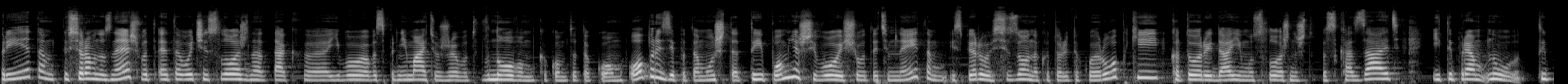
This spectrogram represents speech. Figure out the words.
при этом ты все равно знаешь, вот это очень сложно так э, его воспринимать уже вот в новом каком-то таком образе, потому что ты помнишь его еще вот этим Нейтом из первого сезона, который такой робкий, который, да, ему сложно что-то сказать, и ты прям, ну, ты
